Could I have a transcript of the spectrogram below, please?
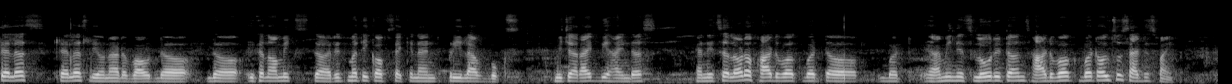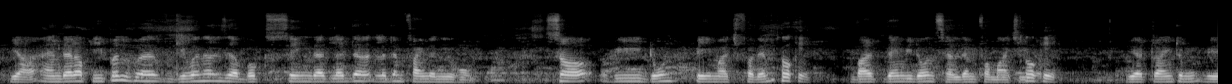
tell us, tell us, Leonard, about the the economics, the arithmetic of second-hand pre-loved books, which are right behind us. And it's a lot of hard work, but uh, but I mean it's low returns, hard work, but also satisfying. Yeah, and there are people who have given us their books saying that let the let them find a new home. So we don't pay much for them, Okay, but then we don't sell them for much either. okay, We are trying to. We,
